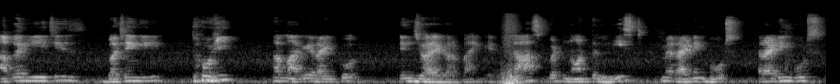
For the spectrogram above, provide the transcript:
अगर ये चीज़ बचेंगी तो ही हम आगे राइड को इंजॉय कर पाएँगे। Last but not the least में राइडिंग बूट्स राइडिंग बूट्स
